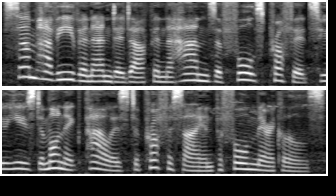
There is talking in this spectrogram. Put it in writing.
Some have even ended up in the hands of false prophets who use demonic powers to prophesy and perform miracles.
